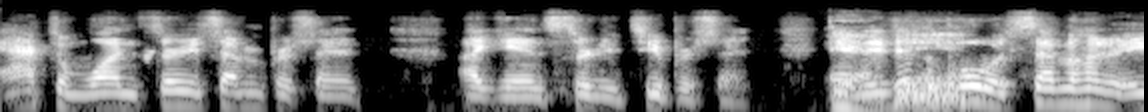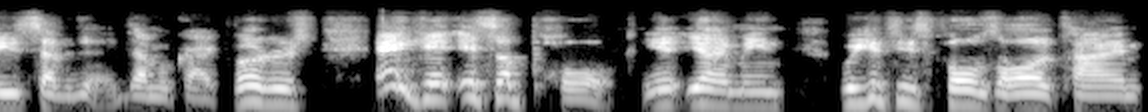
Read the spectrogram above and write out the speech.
Acton won 37 percent against 32%. And yeah. they did the poll with 787 Democratic voters. And again, it's a poll. You, you know what I mean? We get these polls all the time.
